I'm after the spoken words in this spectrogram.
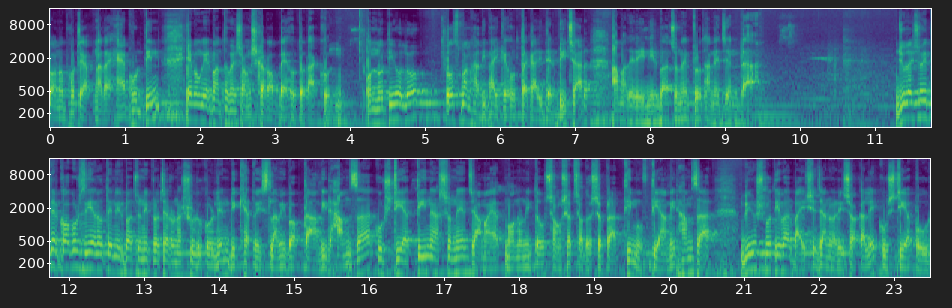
গণভোটে আপনারা হ্যাঁ ভোট দিন এবং এর মাধ্যমে সংস্কার অব্যাহত রাখুন। অন্যটি হলো, ওসমান হাদি ভাইকে হত্যাকারীদের বিচার, আমাদের এই নির্বাচনের প্রধান এজেন্ডা। জুলাই শহীদদের কবর জিয়ারতে নির্বাচনী প্রচারণা শুরু করলেন বিখ্যাত ইসলামী বক্তা আমির হামজা। কুষ্টিয়া তিন আসনে জামায়াত মনোনীত সংসদ সদস্য প্রার্থী মুফতি আমির হামজা বৃহস্পতিবার বাইশে জানুয়ারি সকালে কুষ্টিয়া পৌর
